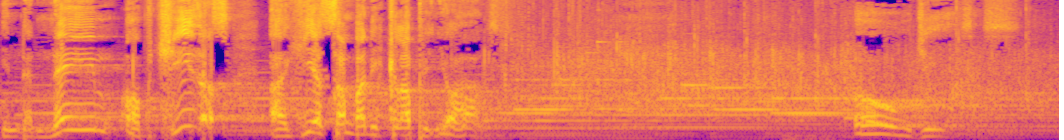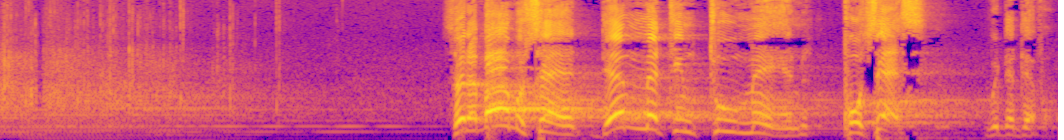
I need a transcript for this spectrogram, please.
in the name of Jesus. I hear somebody clapping your hands. Oh, Jesus. So the Bible said they met him two men possessed with the devil.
